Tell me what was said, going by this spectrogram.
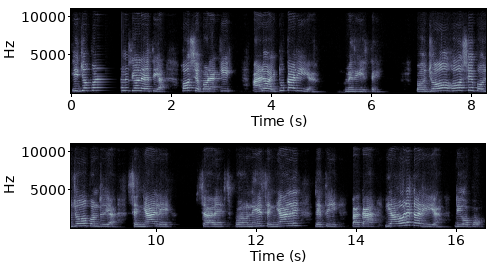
Y yo por le decía, José, por aquí, Aroa, ¿y tú qué harías? Me dice, pues yo, José, pues yo pondría señales, ¿sabes? Poner señales, decir, para acá. ¿Y ahora qué haría? Digo, pues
